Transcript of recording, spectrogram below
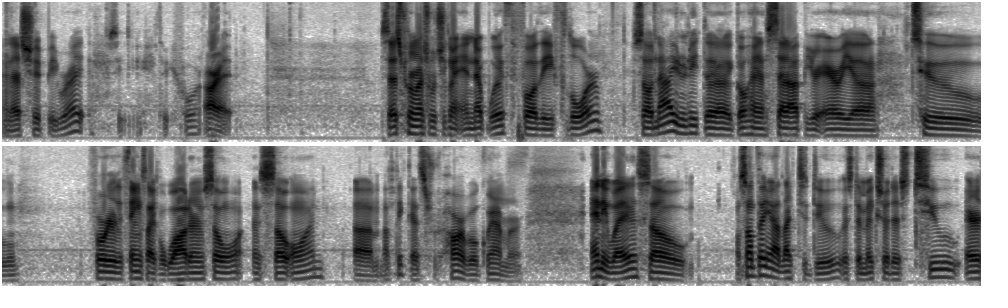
And that should be right. Let's see, three, four. All right. So that's pretty much what you're going to end up with for the floor. So now you need to go ahead and set up your area to for things like water and so on and so on. Um, I think that's horrible grammar. Anyway, so something I'd like to do is to make sure there's two air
